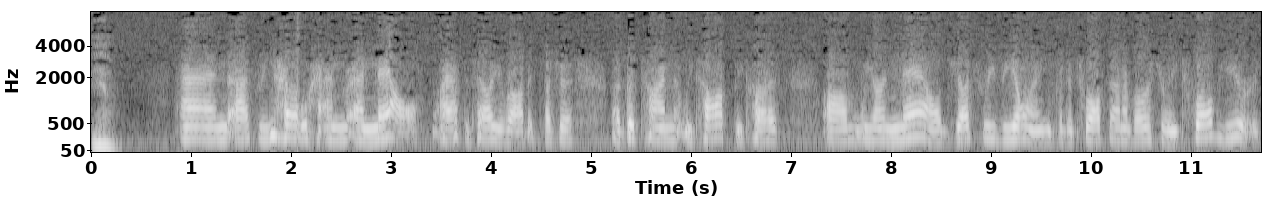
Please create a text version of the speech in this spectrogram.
Yeah. And as we know, and, and now, I have to tell you, Rob, it's such a, a good time that we talk because um, we are now just revealing for the 12th anniversary, 12 years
